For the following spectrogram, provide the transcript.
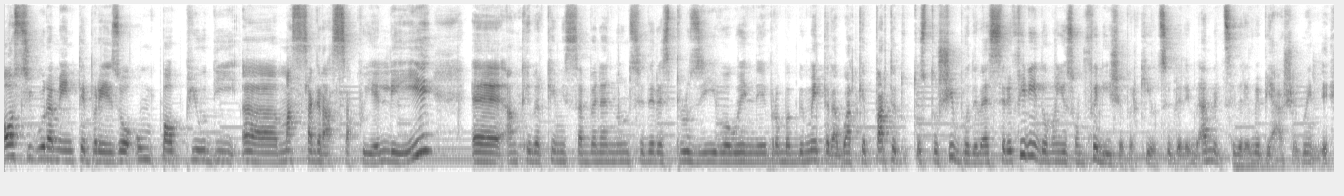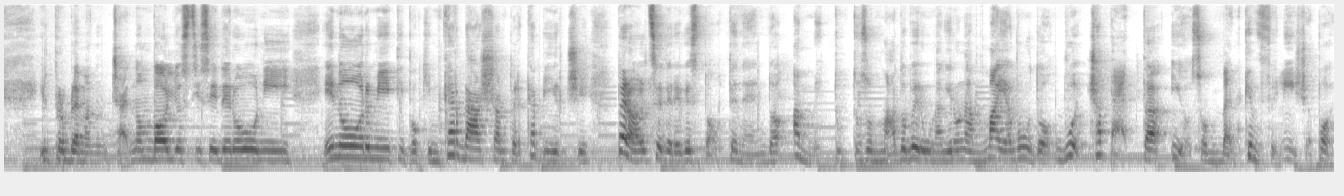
ho sicuramente preso un po' più di uh, massa grassa qui e lì, eh, anche perché mi sta venendo un sedere esplosivo, quindi probabilmente da qualche parte tutto sto cibo deve essere finito, ma io sono felice perché io il sedere, a me il sedere mi piace, quindi il problema non c'è. Non voglio sti sederoni enormi tipo Kim Kardashian per capirci, però il sedere che sto ottenendo a me tutto sommato per una che non ha mai avuto due ciapette, io sono ben che felice, poi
